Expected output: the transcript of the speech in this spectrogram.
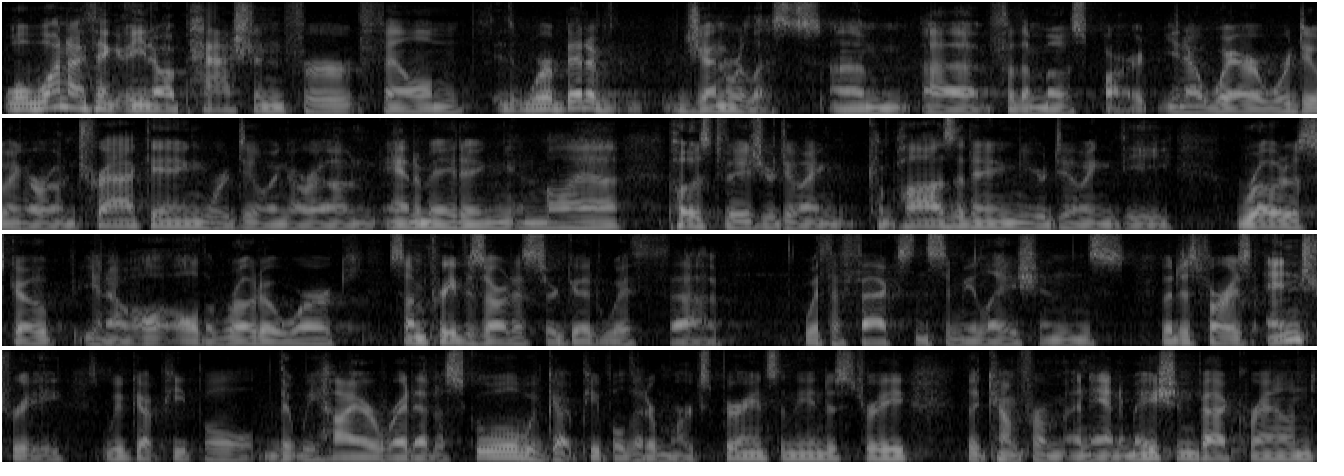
Well, one, I think, you know, a passion for film. We're a bit of generalists um, uh, for the most part, you know, where we're doing our own tracking, we're doing our own animating in Maya. Post-viz, you're doing compositing, you're doing the rotoscope, you know, all, all the roto work. Some previs artists are good with, uh, with effects and simulations. But as far as entry, we've got people that we hire right out of school. We've got people that are more experienced in the industry that come from an animation background.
